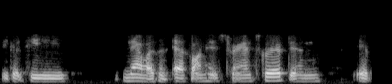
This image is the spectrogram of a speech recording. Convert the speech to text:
because he now has an F on his transcript and it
